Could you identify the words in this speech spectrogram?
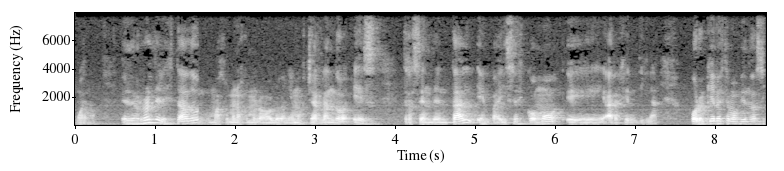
Bueno, el rol del Estado, más o menos como lo, veníamos charlando, es trascendental en países como eh, Argentina. ¿Por qué lo estamos viendo así?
